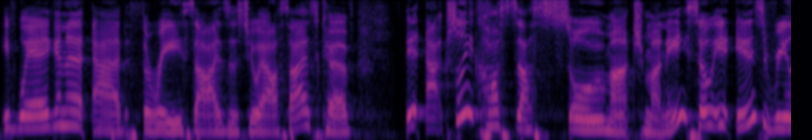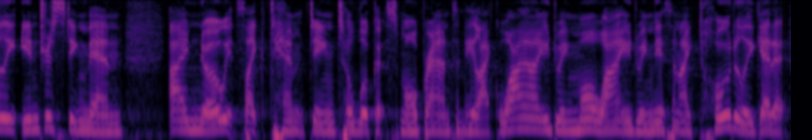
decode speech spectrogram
if we're gonna add three sizes to our size curve it actually costs us so much money. So it is really interesting then. I know it's like tempting to look at small brands and be like, why aren't you doing more? Why aren't you doing this? And I totally get it.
